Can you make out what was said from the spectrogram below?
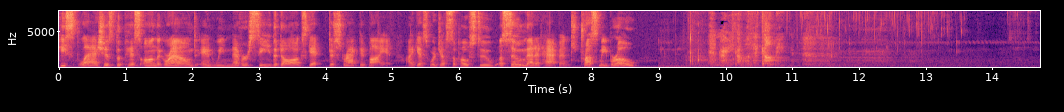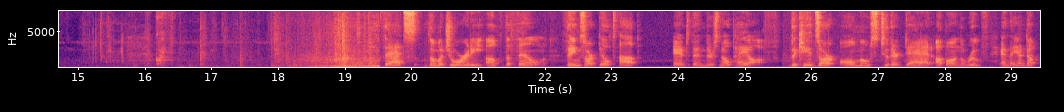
He splashes the piss on the ground, and we never see the dogs get distracted by it. I guess we're just supposed to assume that it happened. Trust me, bro. Henry, come on, they're coming. Quick. That's the majority of the film. Things are built up, and then there's no payoff. The kids are almost to their dad up on the roof, and they end up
